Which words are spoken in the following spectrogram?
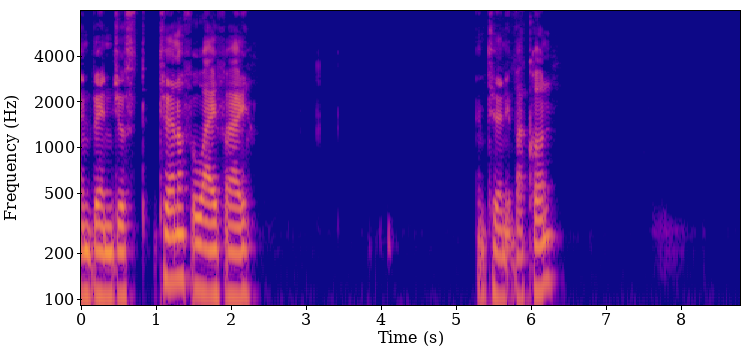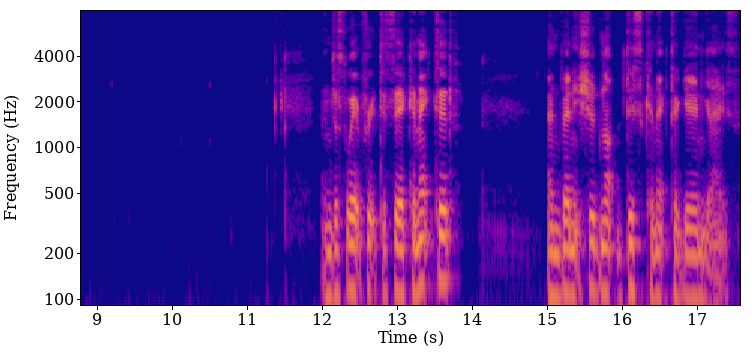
and then just turn off the Wi-Fi and turn it back on. And just wait for it to say connected and then it should not disconnect again guys.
